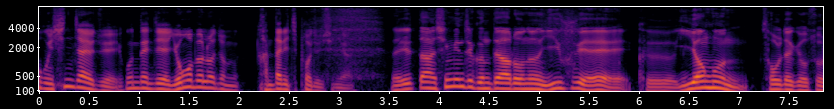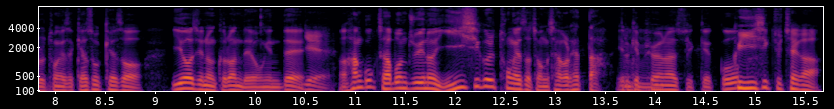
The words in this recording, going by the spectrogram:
혹은 신자유주의. 근데 이제 용어별로 좀 간단히 짚어주시면. 네, 일단 식민지 근대화론은 이후에 그 이영훈 서울대 교수를 통해서 계속해서 이어지는 그런 내용인데 예. 어, 한국 자본주의는 이식을 통해서 정착을 했다 이렇게 음. 표현할 수 있겠고 그 이식 주체가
